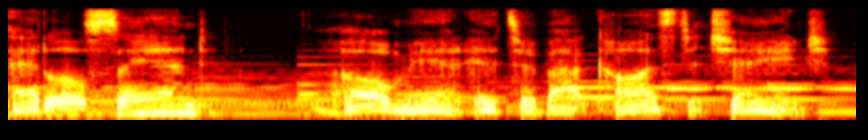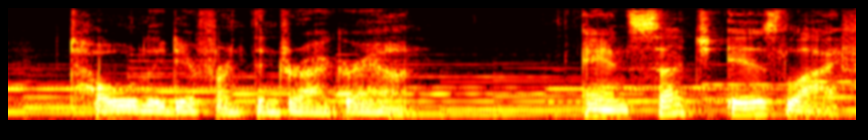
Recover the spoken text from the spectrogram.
add a little sand. Oh man, it's about constant change. Totally different than dry ground. And such is life.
